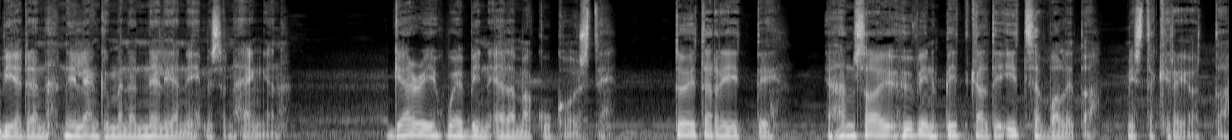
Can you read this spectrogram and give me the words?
vieden 44 ihmisen hengen. Gary Webbin elämä kukoisti. Töitä riitti ja hän sai hyvin pitkälti itse valita, mistä kirjoittaa.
